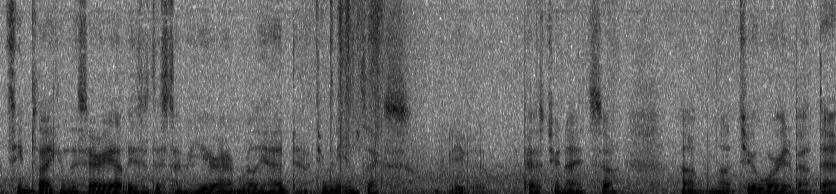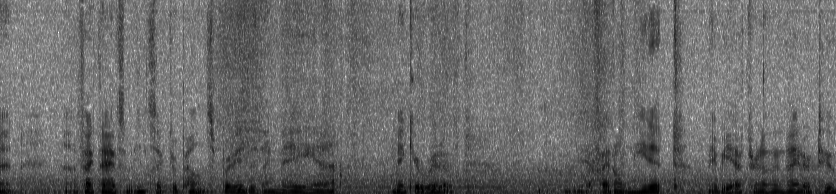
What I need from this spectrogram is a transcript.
It seems like in this area, at least at this time of year, I haven't really had too many insects the past two nights, so um, I'm not too worried about that. Uh, in fact, I have some insect repellent spray that I may uh, may get rid of if I don't need it, maybe after another night or two.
